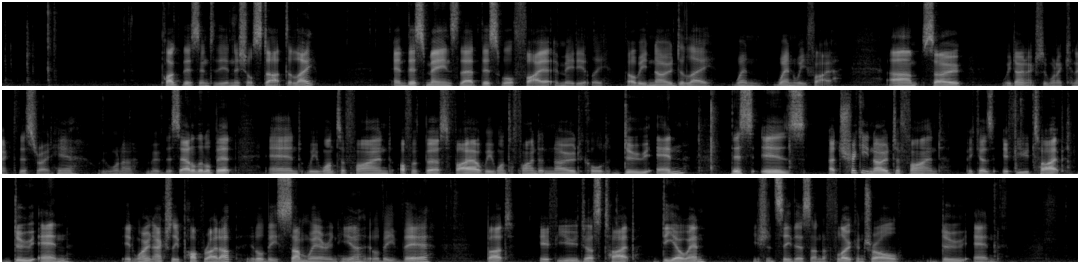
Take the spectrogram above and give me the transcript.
Plug this into the initial start delay. And this means that this will fire immediately. There'll be no delay when, when we fire. Um, so we don't actually want to connect this right here. We want to move this out a little bit and we want to find off of burst fire we want to find a node called do n this is a tricky node to find because if you type do n, it won't actually pop right up. It'll be somewhere in here. It'll be there. But if you just type don, you should see this under flow control do n.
